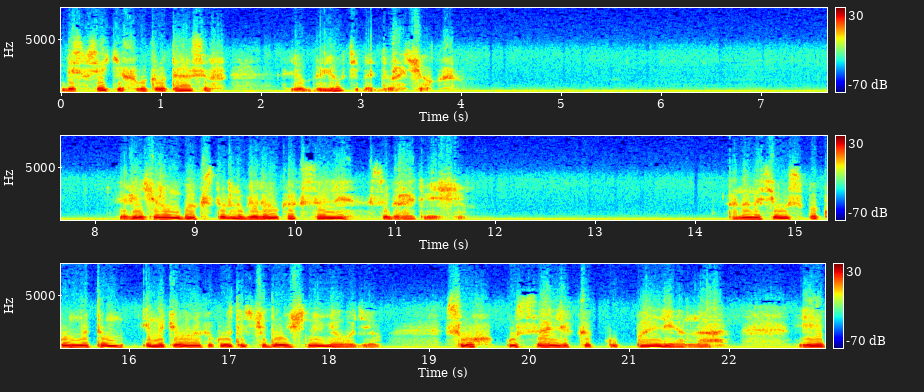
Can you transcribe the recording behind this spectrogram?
без всяких выкрутасов, «Люблю тебя, дурачок». Вечером Бакстер наблюдал, как Салли собирает вещи. Она носилась по комнатам и напевала какую-то чудовищную мелодию. Слух у Салли как у полена. Ее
